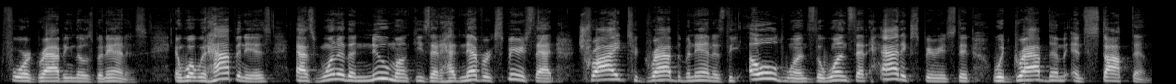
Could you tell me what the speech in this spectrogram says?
for grabbing those bananas. And what would happen is, as one of the new monkeys that had never experienced that tried to grab the bananas, the old ones, the ones that had experienced it, would grab them and stop them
